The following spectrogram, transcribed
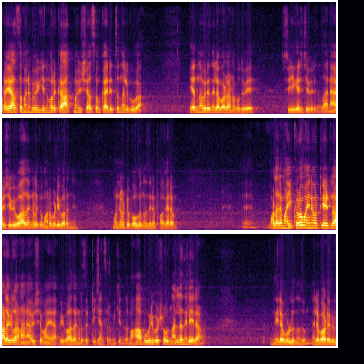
പ്രയാസം അനുഭവിക്കുന്നവർക്ക് ആത്മവിശ്വാസവും കരുത്തും നൽകുക എന്ന ഒരു നിലപാടാണ് പൊതുവെ സ്വീകരിച്ചു വരുന്നത്. അനാവശ്യ വിവാദങ്ങൾക്ക് മറുപടി പറഞ്ഞ് മുന്നോട്ട് പോകുന്നതിന് പകരം വളരെ മൈക്രോ മൈനോറിറ്റി ആയിട്ടുള്ള ആളുകളാണ് അനാവശ്യമായ വിവാദങ്ങൾ സൃഷ്ടിക്കാൻ ശ്രമിക്കുന്നത്. മഹാഭൂരിപക്ഷവും നല്ല നിലയിലാണ് നിലകൊള്ളുന്നതും നിലപാടുകൾ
